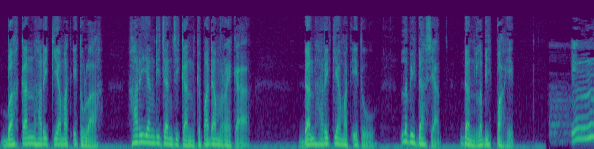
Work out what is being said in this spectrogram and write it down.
Bahkan hari kiamat itulah hari yang dijanjikan kepada mereka, dan hari kiamat itu lebih dahsyat dan lebih pahit. In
